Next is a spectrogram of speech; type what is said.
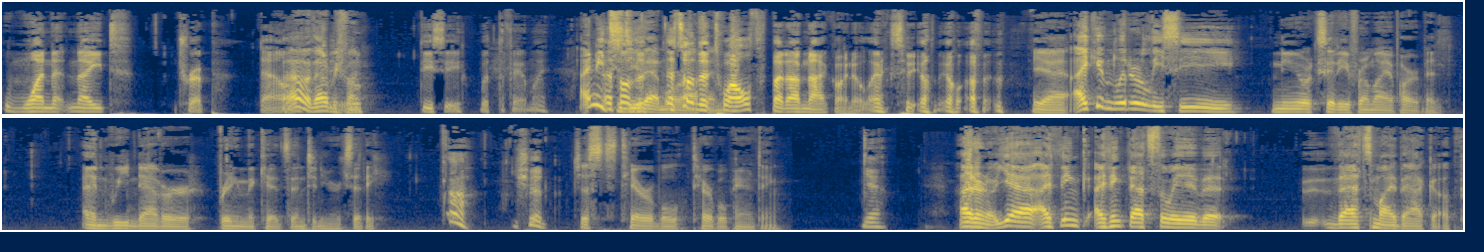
one night trip down. Oh, that'll be fun. D.C. with the family. I need That's to do the, that more That's on the 12th, but I'm not going to Atlantic City on the 11th. Yeah, I can literally see New York City from my apartment. and we never bring the kids into New York City. Oh, you should. Just terrible, terrible parenting. Yeah. I don't know. Yeah, I think I think that's the way that that's my backup.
